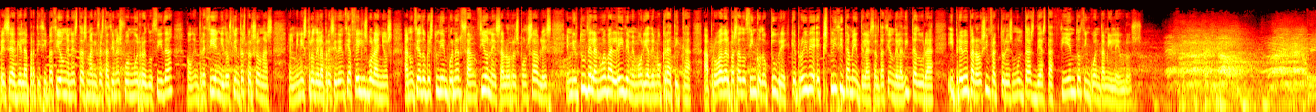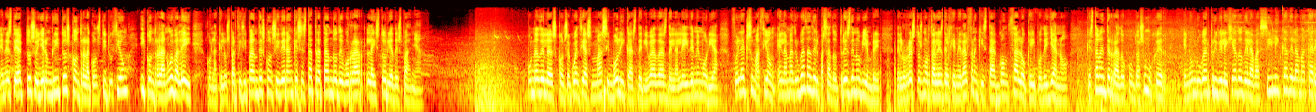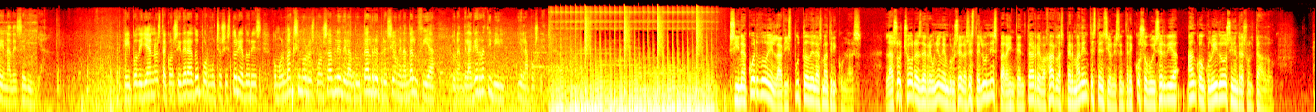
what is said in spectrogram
Pese a que la participación en estas manifestaciones fue muy reducida, con entre 100 y 200 personas, el ministro de la Presidencia, Félix Bolaños, ha anunciado que estudia imponer sanciones a los responsables en virtud de la nueva Ley de Memoria Democrática, aprobada el pasado 5 de octubre, que prohíbe explícitamente la exaltación de la dictadura y prevé para los infractores multas de hasta 150.000 euros. En este acto se oyeron gritos contra la Constitución y contra la nueva ley, con la que los participantes consideran que se está tratando de borrar la historia de España. Una de las consecuencias más simbólicas derivadas de la ley de memoria fue la exhumación en la madrugada del pasado 3 de noviembre de los restos mortales del general franquista Gonzalo Queipo de Llano, que estaba enterrado junto a su mujer en un lugar privilegiado de la Basílica de la Macarena de Sevilla. Keipo de Llano está considerado por muchos historiadores como el máximo responsable de la brutal represión en Andalucía durante la guerra civil y en la posguerra. Sin acuerdo en la disputa de las matrículas. Las ocho horas de reunión en Bruselas este lunes para intentar rebajar las permanentes tensiones entre Kosovo y Serbia han concluido sin resultado.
